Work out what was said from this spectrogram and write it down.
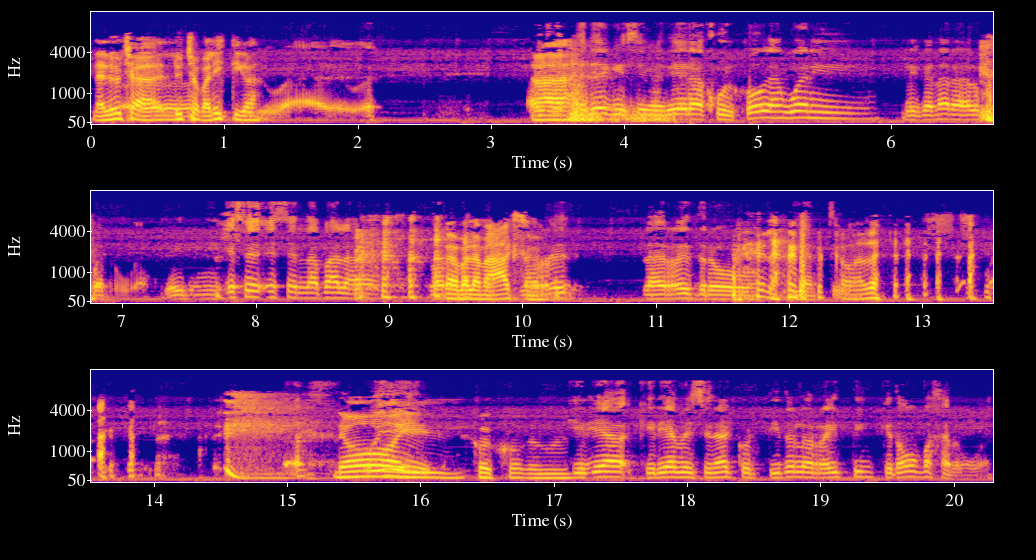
la lucha, Ah, lucha palística. Ah. Ahí faltaría que se metiera Hulk Hogan, weón, y le ganara a los cuatro, weón. Ahí Esa es la pala. La pala máxima. La, red- la retro. La cámara. no, Oye. ahí, Hulk Hogan, weón. Quería, quería mencionar cortito los ratings que todos bajaron, weón.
